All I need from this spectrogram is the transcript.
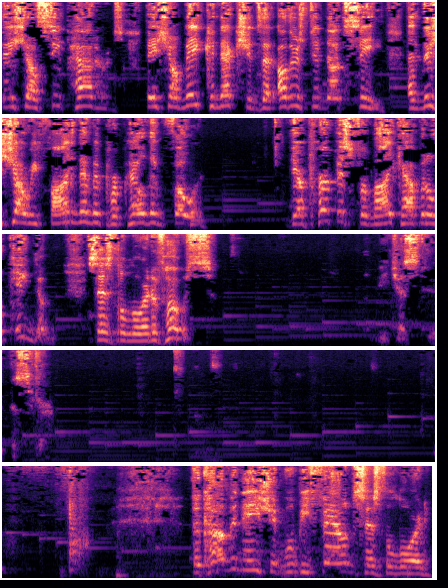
They shall see patterns. They shall make connections that others did not see, and this shall refine them and propel them forward their purpose for my capital kingdom, says the Lord of hosts. Let me just do this here. The combination will be found, says the Lord,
